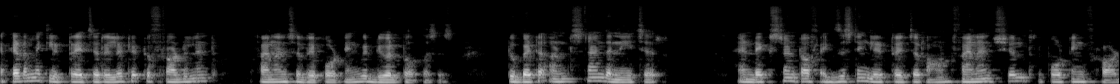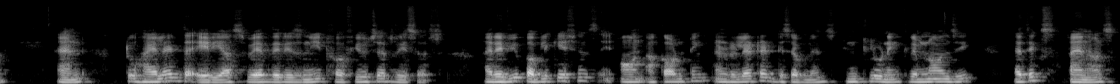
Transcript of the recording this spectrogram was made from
academic literature related to fraudulent financial reporting with dual purposes to better understand the nature and extent of existing literature on financial reporting fraud and to highlight the areas where there is need for future research. I review publications on accounting and related disciplines including criminology, ethics, finance,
